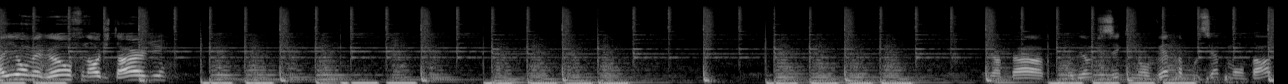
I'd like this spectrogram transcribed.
Tá aí o Omegão, final de tarde. Já tá, podemos dizer que 90% montado.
